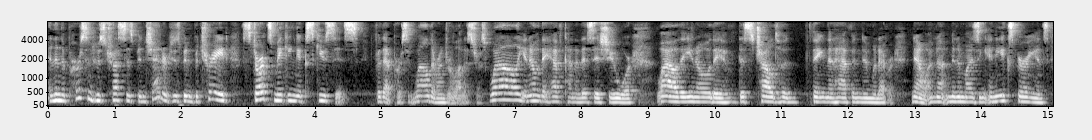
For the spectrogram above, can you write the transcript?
And then the person whose trust has been shattered, who's been betrayed, starts making excuses for that person. Well, they're under a lot of stress. Well, you know, they have kind of this issue, or wow, they, you know, they have this childhood thing that happened and whatever. Now, I'm not minimizing any experience,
